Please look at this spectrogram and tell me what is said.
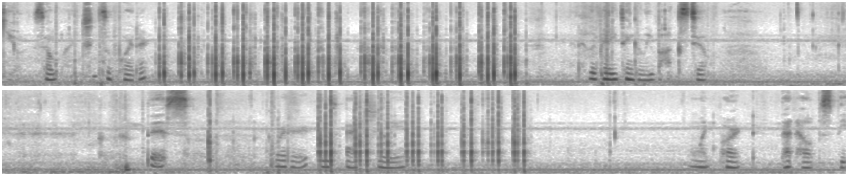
Thank you so much, supporter. Has a pretty tinkly box too. This quarter is actually one part that helps the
